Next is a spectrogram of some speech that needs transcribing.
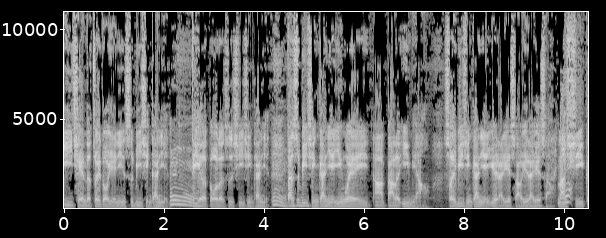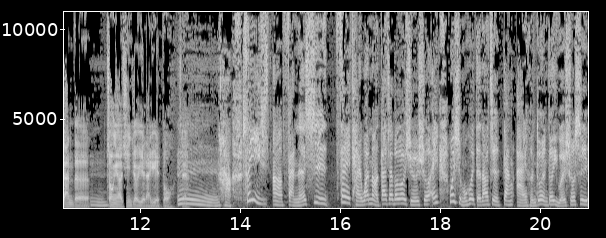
以前的最多原因是 B 型肝炎，嗯，第二多的是 C 型肝炎，嗯，但是 B 型肝炎因为啊打了疫苗，所以 B 型肝炎越来越少，越来越少，那 C 肝的重要性就越来越多，嗯，好，所以啊，反而是。在台湾呢，大家都会觉得说，哎，为什么会得到这个肝癌？很多人都以为说是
